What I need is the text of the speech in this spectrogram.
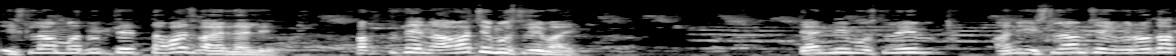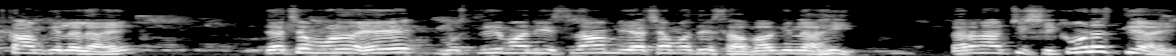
इस्लाममधून ते तवाच बाहेर झाले. फक्त ते नावाचे मुस्लिम आहे. त्यांनी मुस्लिम आणि इस्लामच्या विरोधात काम केलेलं आहे. त्याच्यामुळं हे मुस्लिम आणि इस्लाम याच्यामध्ये सहभागी नाही. कारण आमची शिकवणच ती आहे.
